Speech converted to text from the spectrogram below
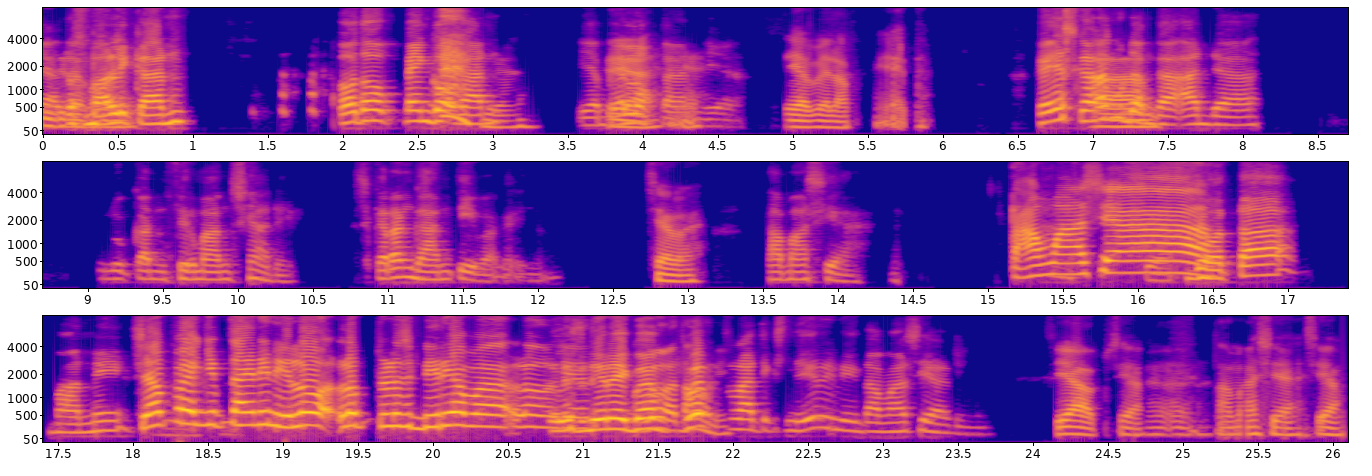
ya, terus balik kan oh tuh penggok kan ya. Ya belok ya, kan, ya. Ya belok. Ya itu. Kayaknya sekarang um, udah nggak ada julukan Firmansyah deh. Sekarang ganti pak kayaknya. Siapa? Tamasya. Tamasya. Ya, Jota, Mane. Siapa yang nyiptain ini? Lo lo lo sendiri apa lo? Lo sendiri. Gue gue racik sendiri nih Tamasya nih. Siap, siap. Tamasya, siap.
